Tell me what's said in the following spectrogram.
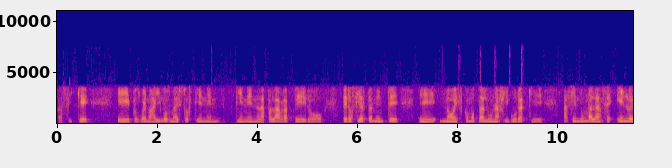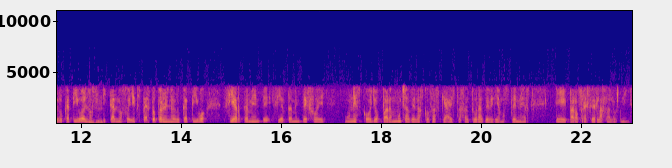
Así que, eh, pues bueno, ahí los maestros tienen, tienen la palabra, pero, pero ciertamente eh, no es como tal una figura que haciendo un balance en lo educativo, en lo sindical no soy experto, pero en lo educativo ciertamente, ciertamente fue un escollo para muchas de las cosas que a estas alturas deberíamos tener eh, para ofrecerlas a los niños.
